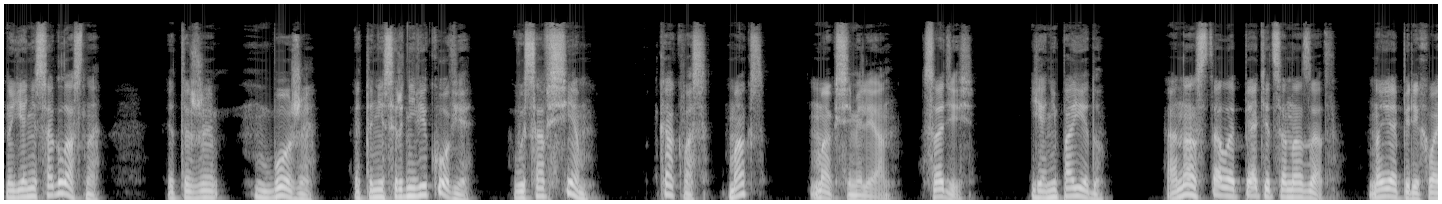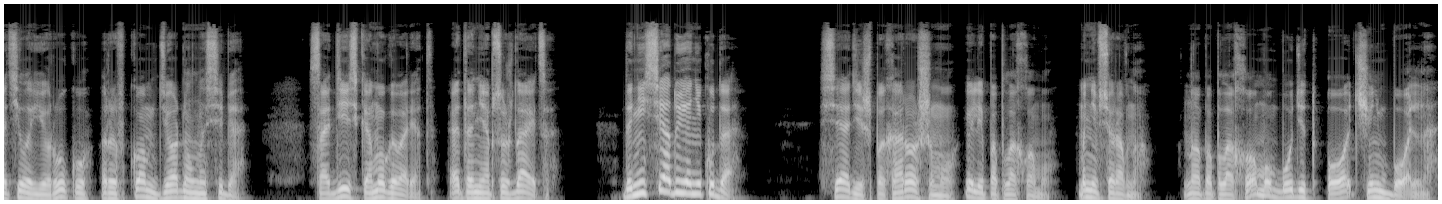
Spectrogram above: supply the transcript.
но я не согласна. Это же... Боже, это не средневековье. Вы совсем... Как вас, Макс?» «Максимилиан, садись». «Я не поеду». Она стала пятиться назад, но я перехватил ее руку, рывком дернул на себя. «Садись, кому говорят. Это не обсуждается». Да не сяду я никуда. Сядешь по-хорошему или по-плохому. Мне все равно. Но по-плохому будет очень больно.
